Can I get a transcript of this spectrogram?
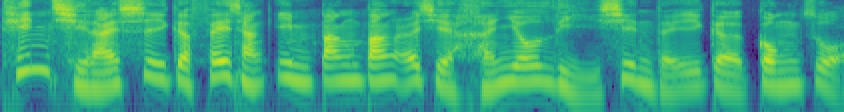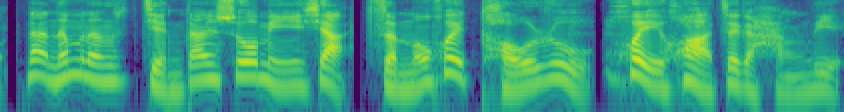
听起来是一个非常硬邦邦而且很有理性的一个工作。那能不能简单说明一下，怎么会投入绘画这个行列？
